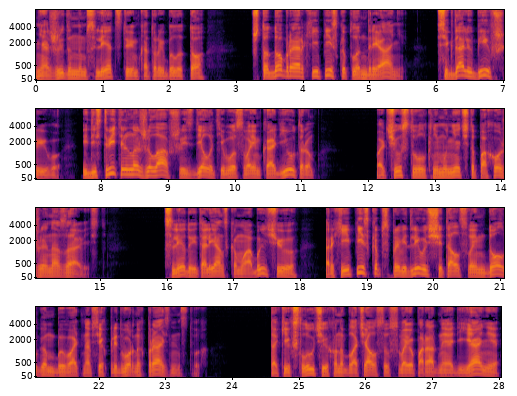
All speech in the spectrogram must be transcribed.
неожиданным следствием которой было то, что добрый архиепископ Ландриани, всегда любивший его и действительно желавший сделать его своим коадьютором, почувствовал к нему нечто похожее на зависть. Следуя итальянскому обычаю, архиепископ справедливо считал своим долгом бывать на всех придворных празднествах. В таких случаях он облачался в свое парадное одеяние,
